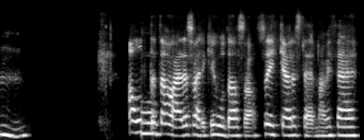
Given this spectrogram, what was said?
Mm. Alt og... dette har jeg dessverre ikke i hodet, altså, så ikke arrester meg hvis jeg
